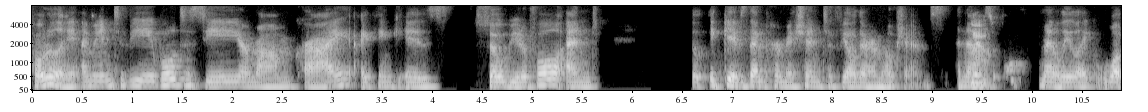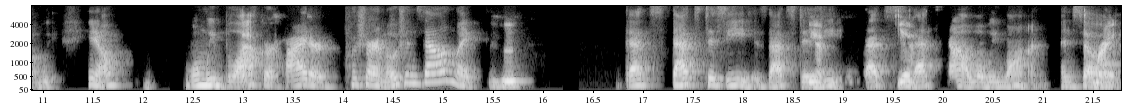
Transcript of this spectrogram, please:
totally i mean to be able to see your mom cry i think is so beautiful and it gives them permission to feel their emotions and that's yeah. ultimately like what we you know when we block or hide or push our emotions down, like mm-hmm. that's that's disease. That's disease. Yeah. That's yeah. that's not what we want. And so right.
